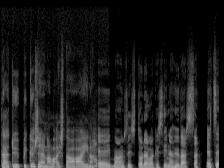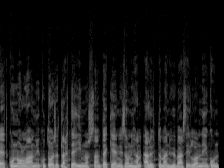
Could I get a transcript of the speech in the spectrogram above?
tämä tyyppi kyseenalaistaa aina. Ei, vaan siis todellakin siinä hyvässä. Että se, että kun ollaan niin kuin toiset lähtee innossaan tekemään, niin se on ihan älyttömän hyvä silloin niin kuin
